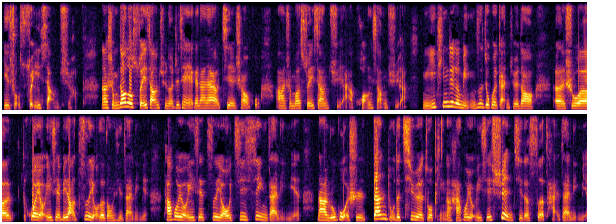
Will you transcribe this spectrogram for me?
一首随想曲哈。那什么叫做随想曲呢？之前也跟大家有介绍过啊，什么随想曲啊、狂想曲啊，你一听这个名字就会感觉到，呃，说会有一些比较自由的东西在里面。它会有一些自由即兴在里面。那如果是单独的器乐作品呢，还会有一些炫技的色彩在里面。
